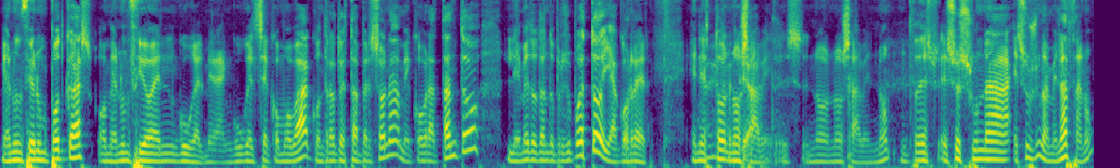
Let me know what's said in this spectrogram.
me anuncio en un podcast o me anuncio en Google. Mira, en Google sé cómo va, contrato a esta persona, me cobra tanto, le meto tanto presupuesto y a correr. En esto no sabes, no, no saben, ¿no? Entonces, eso es una, eso es una amenaza, ¿no?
